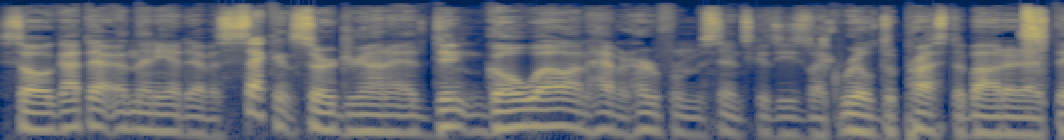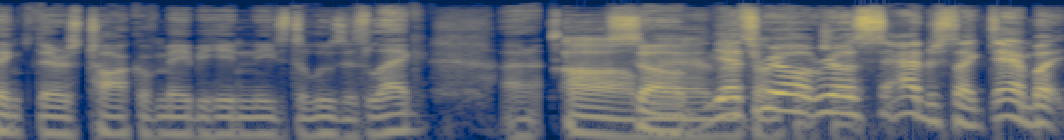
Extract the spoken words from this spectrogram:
So got that, and then he had to have a second surgery on it. It didn't go well, and I haven't heard from him since because he's like real depressed about it. I think there's talk of maybe he needs to lose his leg. Uh, Oh, so man, yeah, that's it's real, real sad. Just like damn, but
